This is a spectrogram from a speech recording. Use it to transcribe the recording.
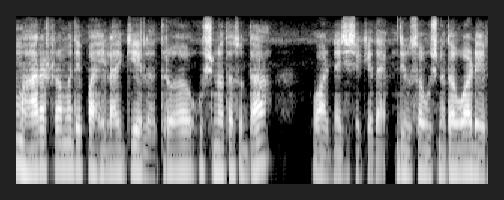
महाराष्ट्रामध्ये पाहायला गेलं तर उष्णतासुद्धा वाढण्याची शक्यता आहे. दिवसा उष्णता वाढेल.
